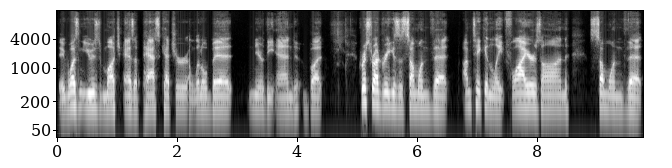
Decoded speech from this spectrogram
it wasn't used much as a pass catcher, a little bit near the end. But Chris Rodriguez is someone that I'm taking late flyers on, someone that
